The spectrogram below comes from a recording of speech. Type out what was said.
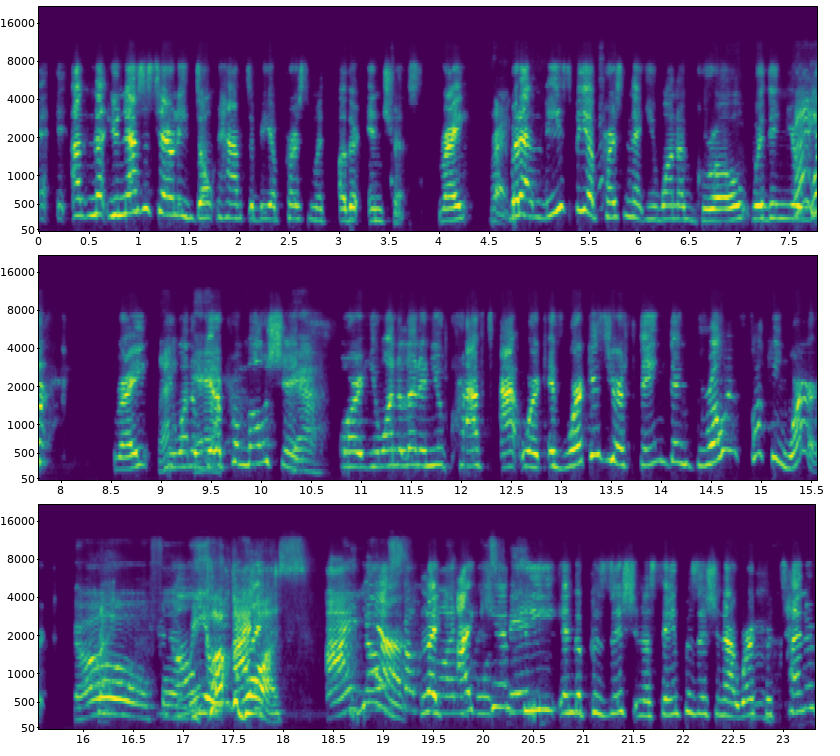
Eh, eh, you necessarily don't have to be a person with other interests, right? Right. But at least be a person that you want to grow within your right. work right? right? You want to yeah. get a promotion yeah. or you want to learn a new craft at work. If work is your thing, then grow and fucking work. Oh, right? for you know? real. Become the boss. I know yeah, like I can't been... be in the position, the same position at work mm. for 10 or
